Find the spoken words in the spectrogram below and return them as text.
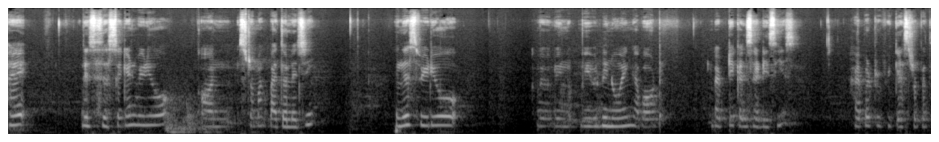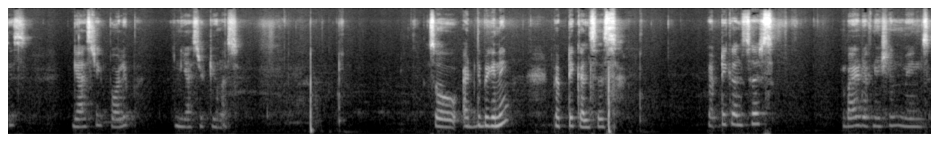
Hey, this is the second video on stomach pathology. In this video, we will be, we will be knowing about peptic ulcer disease, hypertrophic gastropathies, gastric polyp, and gastric tumors. So, at the beginning, peptic ulcers. Peptic ulcers, by definition, means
